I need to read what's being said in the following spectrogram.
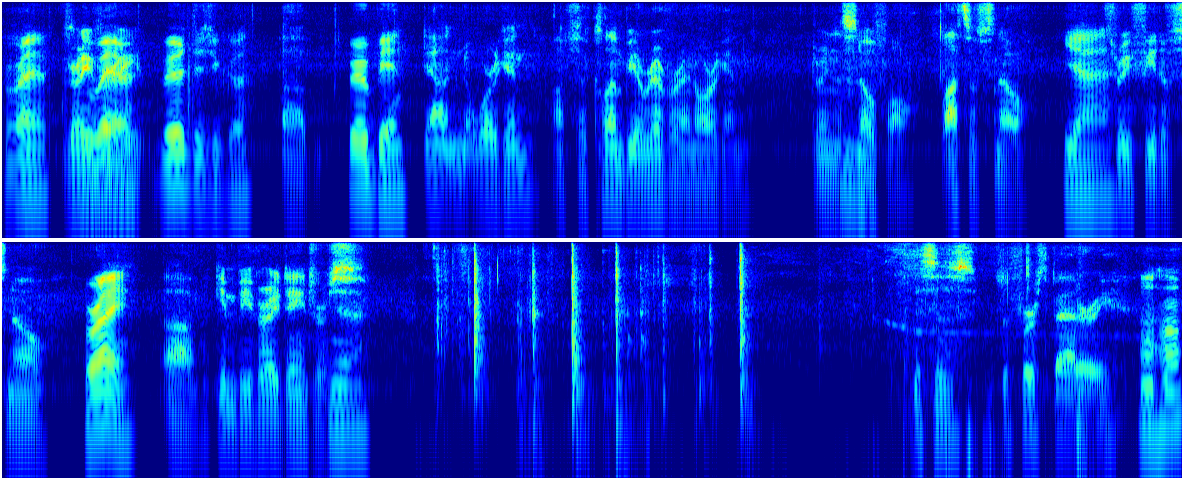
Right. Very, Where? very- Where did you go? Uh, Where been? down in Oregon, off the Columbia River in Oregon, during the Hmm. snowfall. Lots of snow, Yeah. three feet of snow. Right. Um, it can be very dangerous. Yeah. This is the first battery, Uh-huh.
